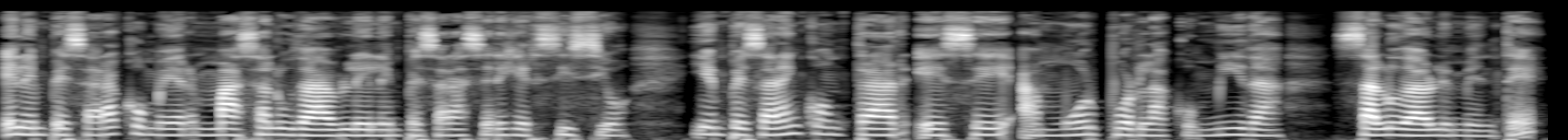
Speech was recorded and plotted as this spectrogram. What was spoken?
El empezar a comer más saludable, el empezar a hacer ejercicio y empezar a encontrar ese amor por la comida saludablemente,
